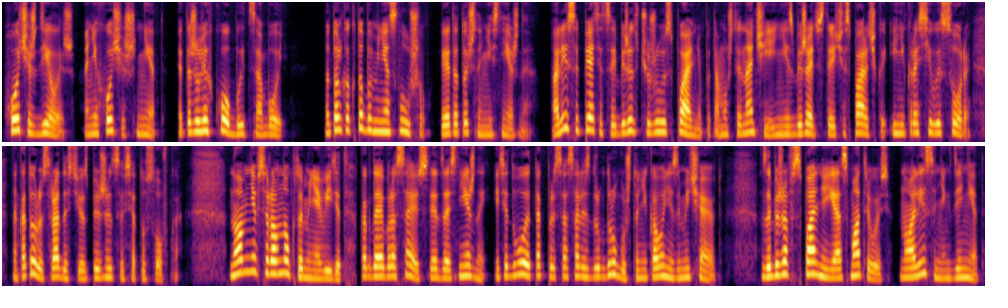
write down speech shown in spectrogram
Хочешь — делаешь, а не хочешь — нет. Это же легко быть собой. Но только кто бы меня слушал, и это точно не Снежная. Алиса пятится и бежит в чужую спальню, потому что иначе ей не избежать встречи с парочкой и некрасивой ссоры, на которую с радостью сбежится вся тусовка. Ну а мне все равно, кто меня видит. Когда я бросаюсь вслед за Снежной, эти двое так присосались друг к другу, что никого не замечают. Забежав в спальню, я осматриваюсь, но Алисы нигде нет.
